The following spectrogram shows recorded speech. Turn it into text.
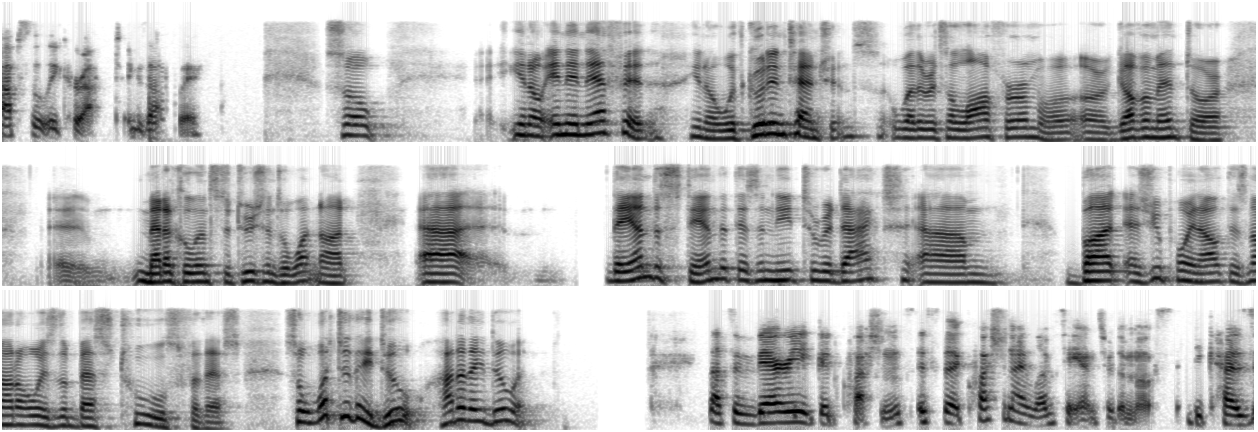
Absolutely correct. Exactly. So, you know, in an effort, you know, with good intentions, whether it's a law firm or, or government or uh, medical institutions or whatnot, uh, they understand that there's a need to redact. Um, but as you point out, there's not always the best tools for this. So, what do they do? How do they do it? That's a very good question. It's the question I love to answer the most because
